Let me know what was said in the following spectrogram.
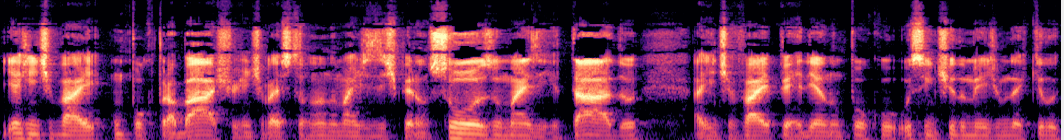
e a gente vai um pouco para baixo, a gente vai se tornando mais desesperançoso, mais irritado, a gente vai perdendo um pouco o sentido mesmo daquilo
